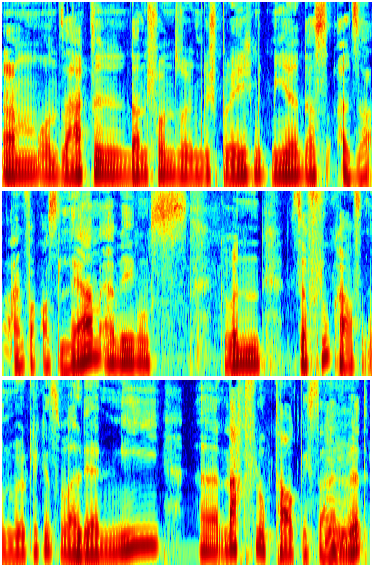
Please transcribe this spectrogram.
ähm, und sagte dann schon so im Gespräch mit mir, dass also einfach aus Lärmerwägungsgründen dieser Flughafen unmöglich ist, weil der nie äh, nachtflugtauglich sein wird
